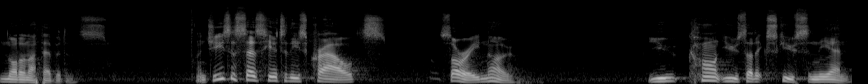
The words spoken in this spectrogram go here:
Not enough evidence. And Jesus says here to these crowds, sorry, no you can't use that excuse in the end.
